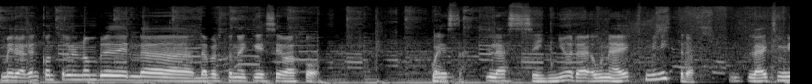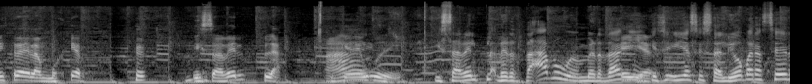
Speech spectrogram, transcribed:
Mira, acá encontré el nombre de la, la persona que se bajó. Cuenta. Es la señora, una ex ministra. La ex ministra de la mujer. Isabel Pla. Ah, que de Woody. Isabel, Pla- ¿verdad, po, weón? ¿Verdad que- Ella. que, se- ella se salió para ser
